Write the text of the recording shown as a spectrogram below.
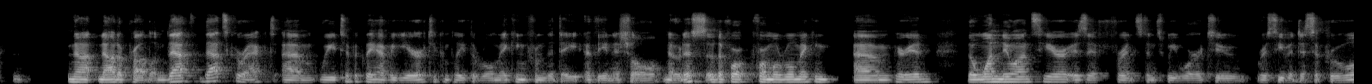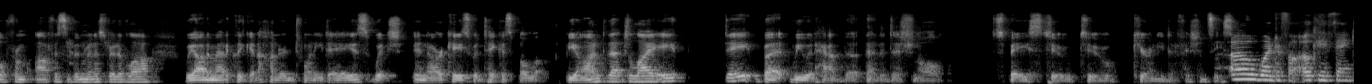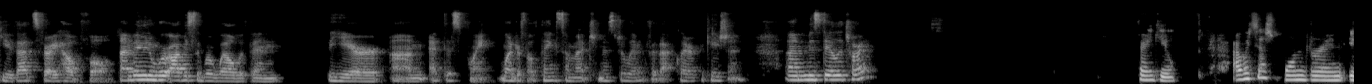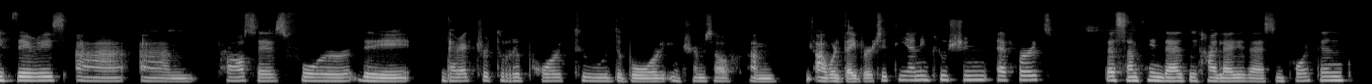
not not a problem. That that's correct. Um, we typically have a year to complete the rulemaking from the date of the initial notice of the for, formal rulemaking um, period. The one nuance here is if, for instance, we were to receive a disapproval from Office of Administrative Law, we automatically get 120 days, which in our case would take us below, beyond that July 8th date, but we would have the, that additional space to to cure any deficiencies. Oh, wonderful. Okay, thank you. That's very helpful. I mean, we're obviously we're well within the year um, at this point. Wonderful. Thanks so much, Mr. Laird, for that clarification. Um, Ms. De La Torre? Thank you. I was just wondering if there is a um, process for the director to report to the board in terms of um, our diversity and inclusion efforts. That's something that we highlighted as important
